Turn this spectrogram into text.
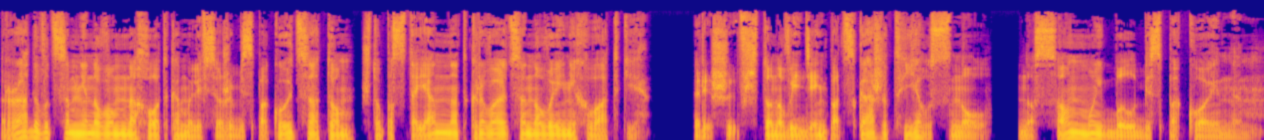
радоваться мне новым находкам или все же беспокоиться о том, что постоянно открываются новые нехватки. Решив, что новый день подскажет, я уснул, но сон мой был беспокойным.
